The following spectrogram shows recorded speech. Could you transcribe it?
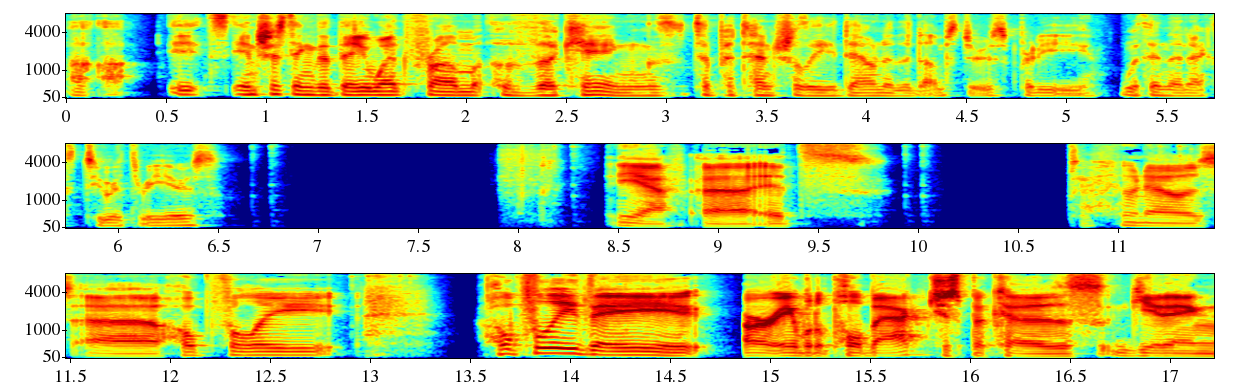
Uh, it's interesting that they went from the kings to potentially down in the dumpsters pretty within the next two or three years. yeah uh it's who knows uh hopefully hopefully they are able to pull back just because getting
